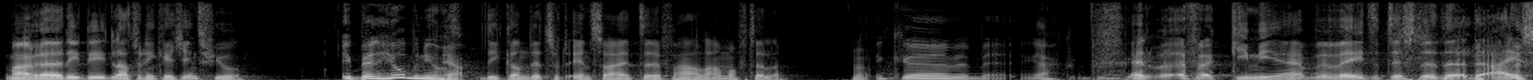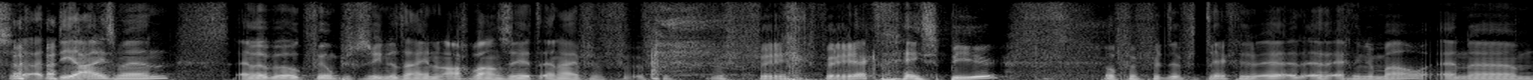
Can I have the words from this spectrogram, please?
maar die, die laten we die een keertje interviewen. Ik ben heel benieuwd. Ja, die kan dit soort inside verhalen aan me vertellen. Ik, eh, ja, En even Kimi, hè. We weten het is de, de, de, ijs, eh, die Iceman. En we hebben ook filmpjes gezien dat hij in een achtbaan zit en hij ver- ver- ver- ver- verrekt geen spier. Of ver- ver- vertrekt eh, eh, echt niet normaal. En ehm,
